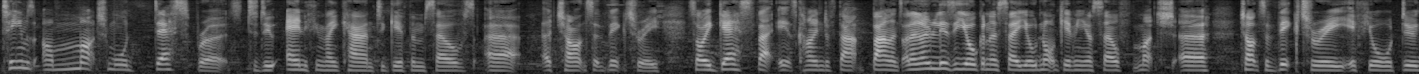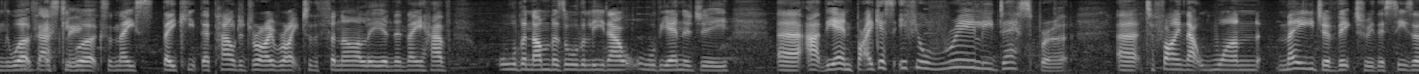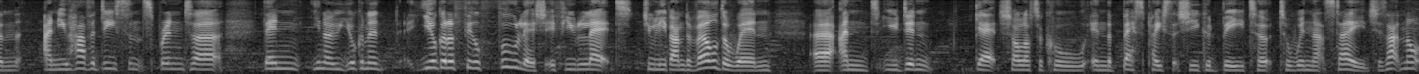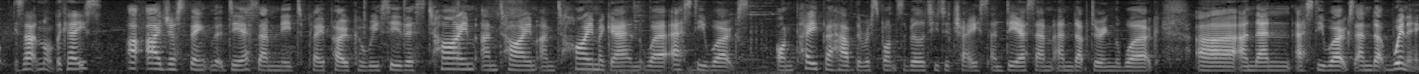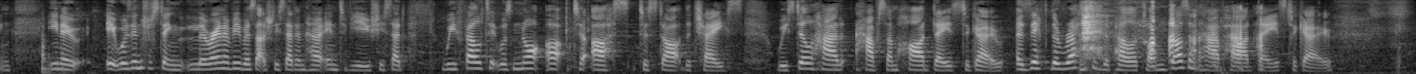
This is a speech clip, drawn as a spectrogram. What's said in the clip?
teams are much more desperate to do anything they can to give themselves uh, a chance at victory. So I guess that it's kind of that balance. And I know Lizzy, you're going to say you're not giving yourself much uh, chance of victory if you're doing the work exactly. for SD Worx, and they they keep their powder dry right to the finale, and then they have all the numbers, all the lead out, all the energy uh, at the end. But I guess if you're really desperate uh, to find that one major victory this season, and you have a decent sprinter, then you know you're gonna you're gonna feel foolish if you let Julie van der Velde win, uh, and you didn't get Charlotte Kool in the best place that she could be to, to win that stage. Is that not is that not the case? I just think that DSM need to play poker. We see this time and time and time again where SD Worx on paper have the responsibility to chase and DSM end up doing the work uh, and then SD Worx end up winning. You know, it was interesting. Lorena Wiebes actually said in her interview, she said, We felt it was not up to us to start the chase. We still had have some hard days to go, as if the rest of the peloton doesn't have hard days to go.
